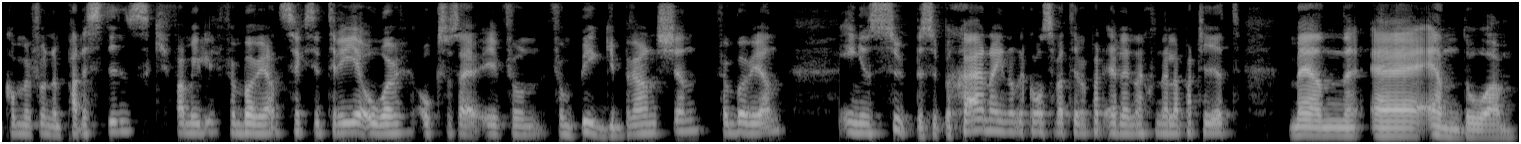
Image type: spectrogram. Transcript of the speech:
kommer från en palestinsk familj från början, 63 år, också så här, från, från byggbranschen från början. Ingen super, superstjärna inom det konservativa eller nationella partiet, men eh, ändå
